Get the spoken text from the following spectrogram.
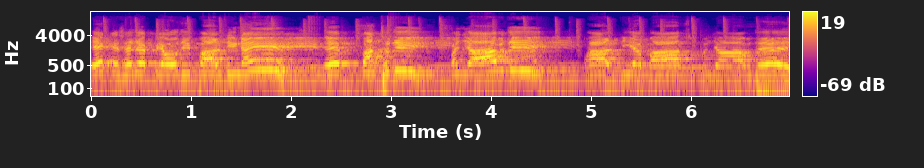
ਇਹ ਕਿਸੇ ਦੇ ਪਿਓ ਦੀ ਪਾਰਟੀ ਨਹੀਂ, ਇਹ ਪੰਥ ਦੀ, ਪੰਜਾਬ ਦੀ ਪਾਰਟੀ ਹੈ ਬਾਸ ਪੰਜਾਬ ਦੇ।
